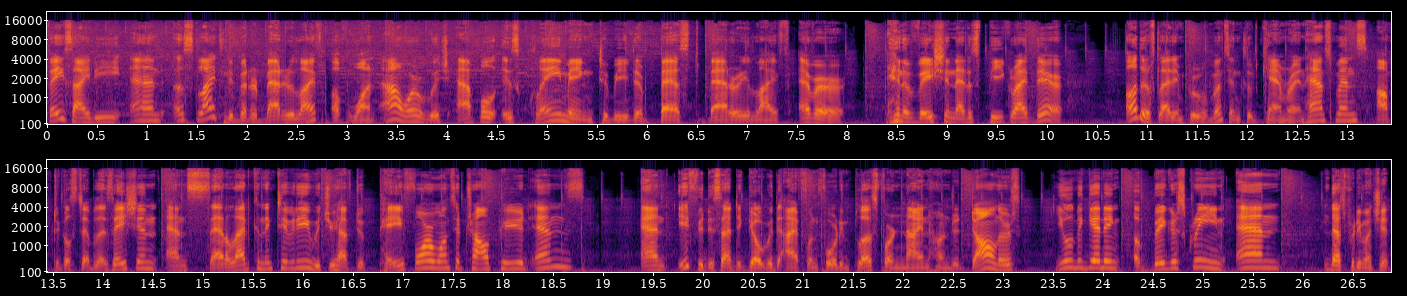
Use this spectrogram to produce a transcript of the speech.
Face ID, and a slightly better battery life of 1 hour which Apple is claiming to be their best battery life ever. Innovation at its peak right there. Other slight improvements include camera enhancements, optical stabilization, and satellite connectivity which you have to pay for once your trial period ends. And if you decide to go with the iPhone 14 Plus for $900, you'll be getting a bigger screen and that's pretty much it.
